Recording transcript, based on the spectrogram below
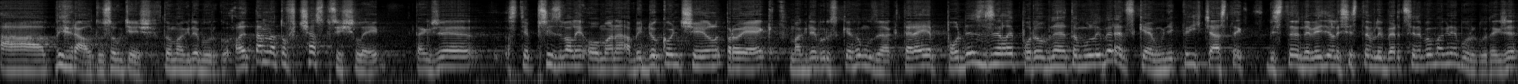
a vyhrál tu soutěž v tom Magdeburgu. Ale tam na to včas přišli, takže vlastně přizvali Omana, aby dokončil projekt Magdeburského muzea, které je podezřele podobné tomu libereckému. V některých částech byste nevěděli, jestli jste v Liberci nebo Magdeburgu, takže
